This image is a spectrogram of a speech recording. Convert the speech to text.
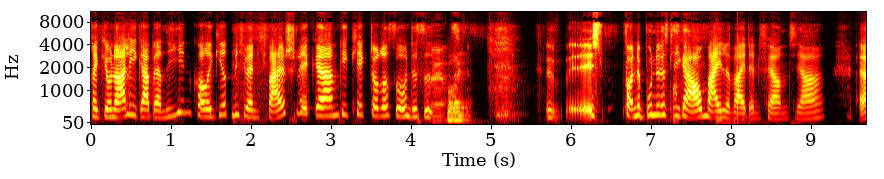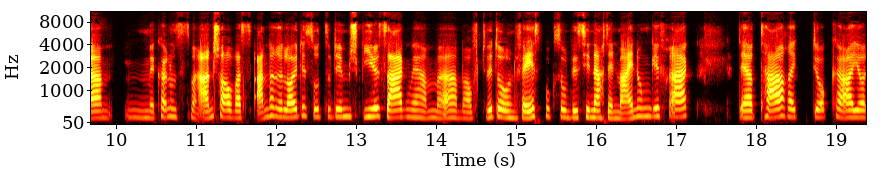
Regionalliga Berlin, korrigiert mich, wenn ich falsch liege, ähm, gekickt oder so. Und das ist, Ja. Äh, ist von der Bundesliga auch meilenweit entfernt, ja. Ähm, wir können uns jetzt mal anschauen, was andere Leute so zu dem Spiel sagen. Wir haben ähm, auf Twitter und Facebook so ein bisschen nach den Meinungen gefragt. Der Tarek Djokajr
